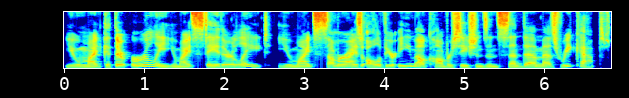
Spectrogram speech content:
You might get there early, you might stay there late, you might summarize all of your email conversations and send them as recaps.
